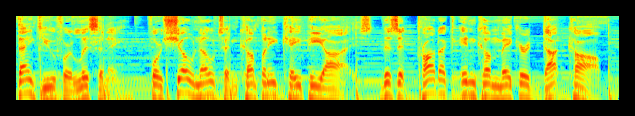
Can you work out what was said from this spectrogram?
Thank you for listening. For show notes and company KPIs, visit productincomemaker.com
